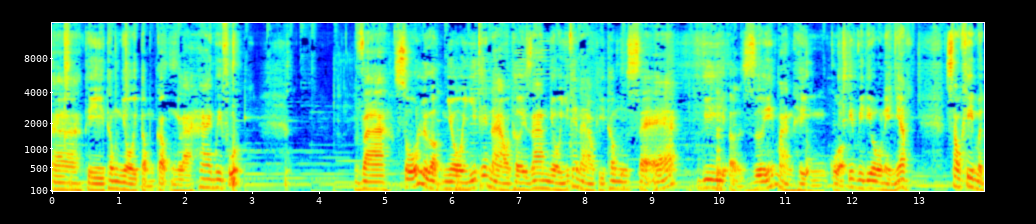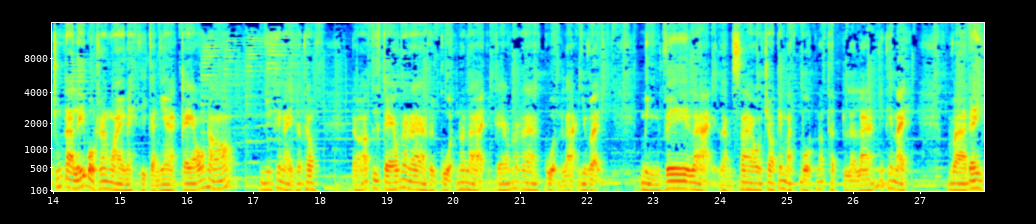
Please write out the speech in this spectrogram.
à, thì thông nhồi tổng cộng là 20 phút. Và số lượng nhồi như thế nào, thời gian nhồi như thế nào thì thông sẽ ghi ở dưới màn hình của cái video này nhé. Sau khi mà chúng ta lấy bột ra ngoài này thì cả nhà kéo nó như thế này cho thông. Đó, cứ kéo nó ra rồi cuộn nó lại, kéo nó ra, cuộn lại như vậy. Mình vê lại làm sao cho cái mặt bột nó thật là láng như thế này và đây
